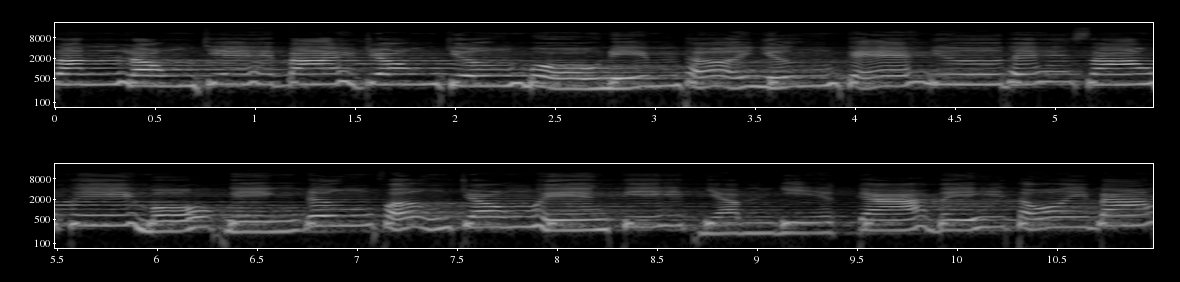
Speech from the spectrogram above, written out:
sanh lòng che bai trong chừng buồn niệm thời những kẻ như thế sau khi một nghìn đứng phân trong hiền kiếp nhầm diệt cả bị tội báo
